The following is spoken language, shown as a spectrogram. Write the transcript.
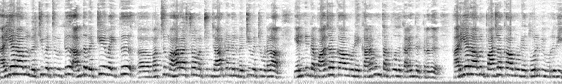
ஹரியானாவில் வெற்றி பெற்றுவிட்டு அந்த வெற்றியை வைத்து மற்றும் மகாராஷ்டிரா மற்றும் ஜார்க்கண்டில் வெற்றி பெற்று விடலாம் என்கின்ற பாஜகவினுடைய கனவும் தற்போது கலைந்திருக்கிறது. ஹரியானாவில் பாஜகவினுடைய தோல்வி உறுதி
